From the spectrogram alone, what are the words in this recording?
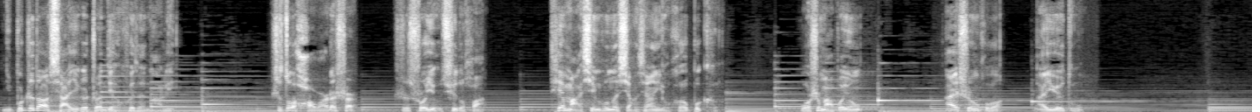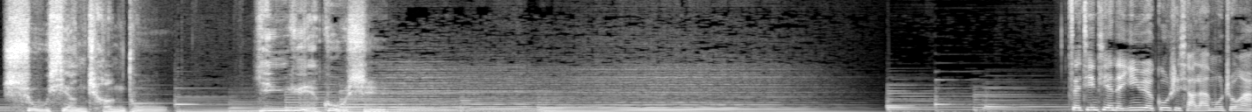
你不知道下一个转点会在哪里。只做好玩的事儿，只说有趣的话，天马行空的想象有何不可？我是马伯庸，爱生活，爱阅读。书香成都，音乐故事。在今天的音乐故事小栏目中啊，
